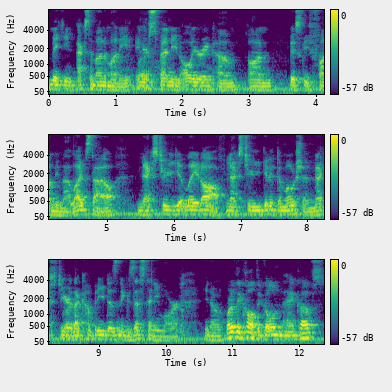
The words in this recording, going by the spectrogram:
making X amount of money and you're spending all your income on basically funding that lifestyle, next year you get laid off, next year you get a demotion, next year Right. that company doesn't exist anymore. You know, what do they call it the golden handcuffs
